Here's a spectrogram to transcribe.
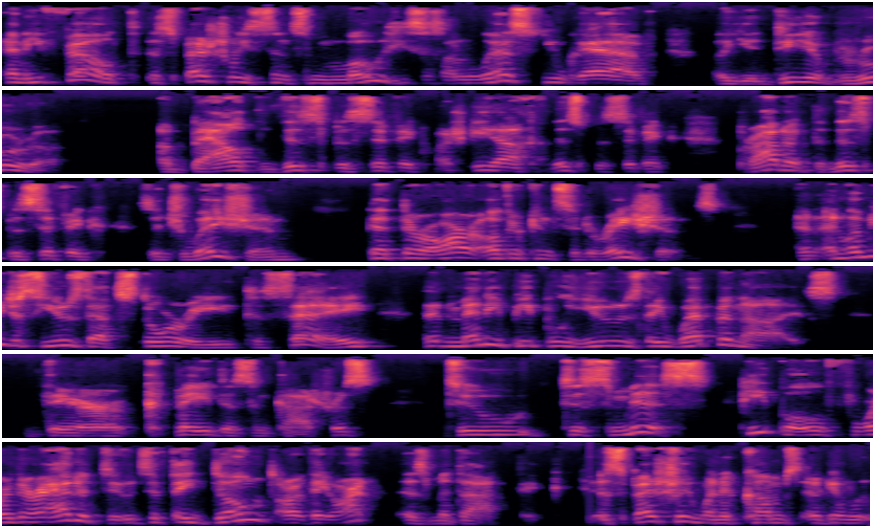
And he felt, especially since Moses, he says, unless you have a Yediyah Brura about this specific mashgiach, this specific product, and this specific situation, that there are other considerations. And, and let me just use that story to say that many people use, they weaponize their kpedus and kashrus to dismiss people for their attitudes if they don't or they aren't as medactic, especially when it comes again.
